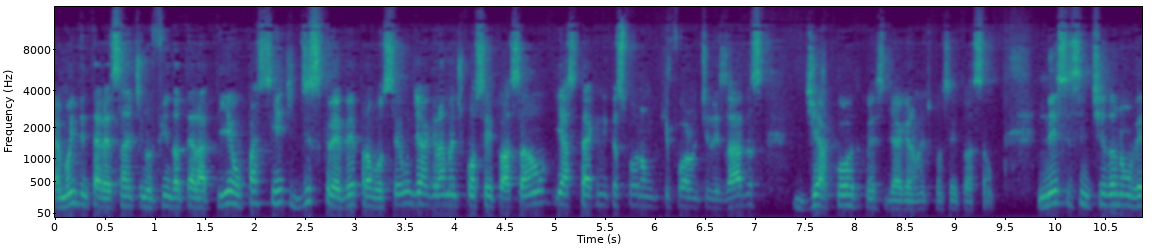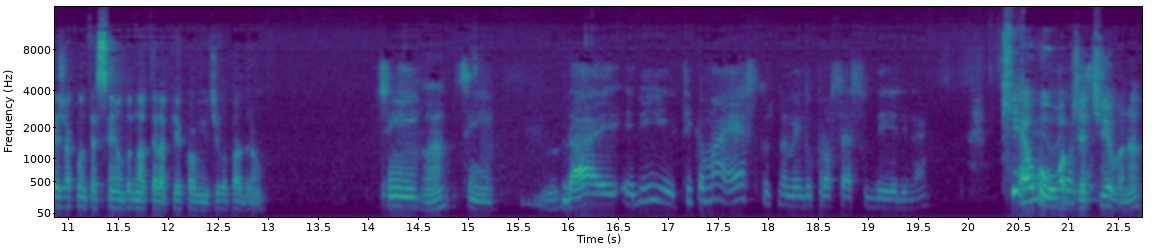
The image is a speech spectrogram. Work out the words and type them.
É muito interessante no fim da terapia o paciente descrever para você um diagrama de conceituação e as técnicas foram, que foram utilizadas de acordo com esse diagrama de conceituação. Nesse sentido, eu não vejo acontecendo na terapia cognitiva padrão. Sim, é? sim. Dá, ele fica maestro também do processo dele, né? Que é o é, objetivo, né?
